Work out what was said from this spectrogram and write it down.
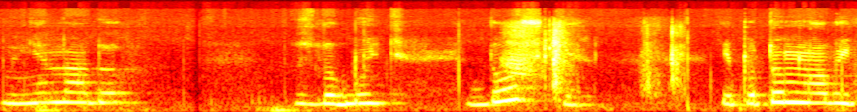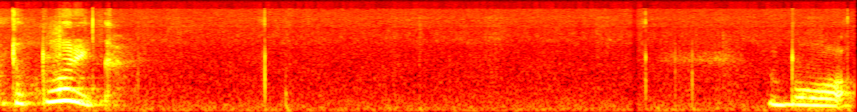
Мне надо сдобыть доски и потом новый топорик. Бо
